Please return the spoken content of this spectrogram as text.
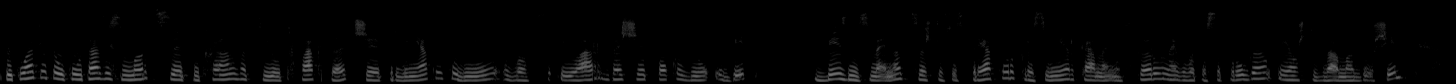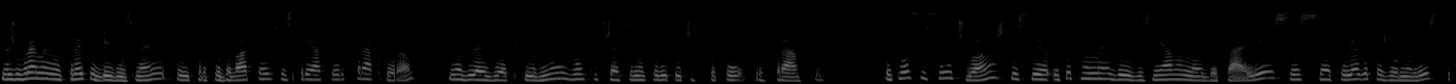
Спекулациите около тази смърт се подхранват и от факта, че преди няколко дни в ЮАР беше показно убит бизнесменът, също с прякор, Красимир Каменов Къро, неговата съпруга и още двама души. Междувременно трети бизнесмен и преподавател с прякор трактора навлезе активно в обществено-политическото пространство. Какво се случва? Ще се опитваме да изясняваме детайли с колегата журналист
